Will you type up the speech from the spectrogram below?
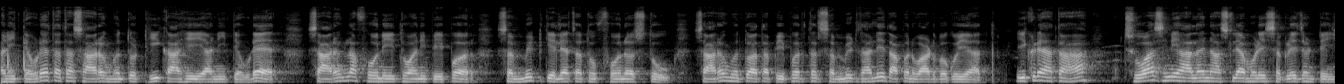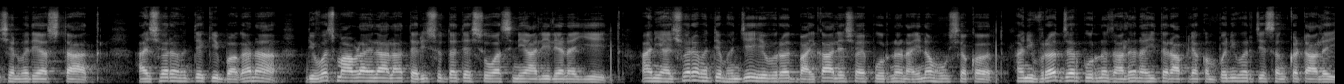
आणि तेवढ्यात आता सारंग म्हणतो ठीक आहे. आणि तेवढ्यात सारंगला फोन येतो आणि पेपर सबमिट केल्याचा तो फोन असतो. सारंग म्हणतो आता पेपर तर सबमिट झालेत आपण वाट बघूयात. इकडे आता सुवासिनी आलं नसल्यामुळे सगळेजण टेन्शनमध्ये असतात. ऐश्वर्या म्हणते की बघा ना दिवस मावळायला आला तरीसुद्धा त्या सुवासिनी आलेल्या नाही आहेत आणि ऐश्वर्या म्हणते म्हणजे हे व्रत बायका आल्याशिवाय पूर्ण नाही ना होऊ शकत. आणि व्रत जर पूर्ण झालं नाही तर आपल्या कंपनीवर जे संकट आलंय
